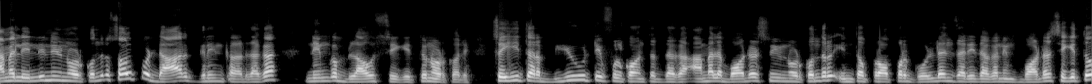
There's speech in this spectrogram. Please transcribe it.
ಆಮೇಲೆ ಇಲ್ಲಿ ನೀವು ನೋಡ್ಕೊಂಡ್ರು ಸ್ವಲ್ಪ ಡಾರ್ಕ್ ಗ್ರೀನ್ ಕಲರ್ದಾಗ ನಿಮ್ಗೆ ಬ್ಲೌಸ್ ಸಿಗಿತ್ತು ನೋಡ್ಕೊರಿ. ಸೊ ಈ ತರ ಬ್ಯೂಟಿಫುಲ್ ಕಾನ್ಸೆಪ್ಟ್ ದಾಗ, ಆಮೇಲೆ ಬಾರ್ಡರ್ಸ್ ನೀವು ನೋಡ್ಕೊಂಡ್ರು, ಇಂಥ ಪ್ರಾಪರ್ ಗೋಲ್ಡನ್ ಜರಿದಾಗ ನಿಮ್ಗೆ ಬಾರ್ಡರ್ ಸಿಗಿತ್ತು.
